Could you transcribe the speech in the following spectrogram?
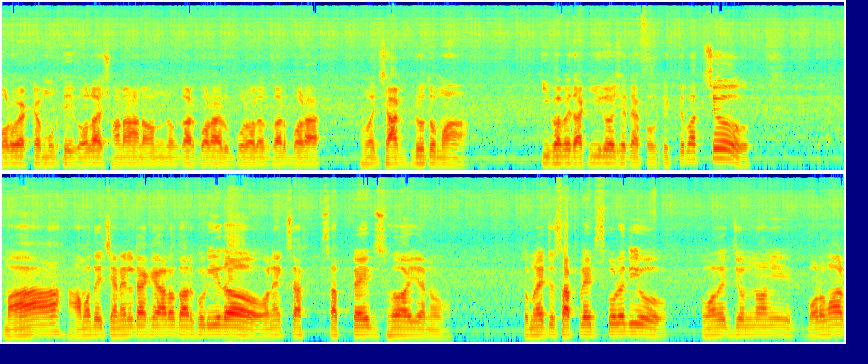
বড় একটা মূর্তি। গলায় সানান অলঙ্কার পরা রূপোর অলঙ্কার পরা আমার জাগ্রত মা। কীভাবে তাকিয়ে রয়েছে দেখো। দেখতে পাচ্ছ? মা, আমাদের চ্যানেলটাকে আরও দাঁড় করিয়ে দাও। অনেক সাবস্ক্রাইবস হয় যেন। তোমরা একটু সাবস্ক্রাইবস করে দিও। তোমাদের জন্য আমি বড়মার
